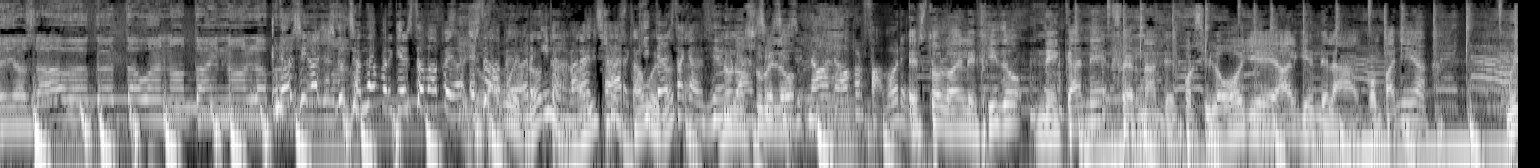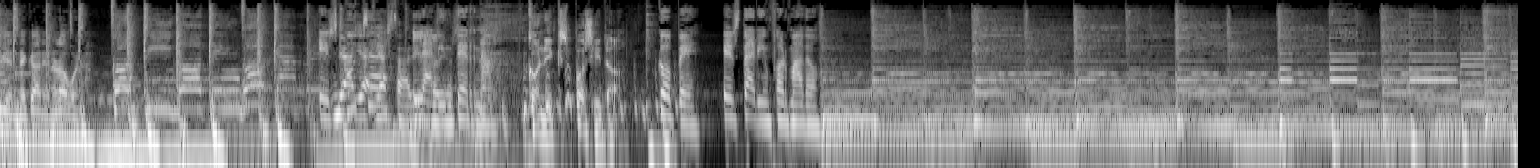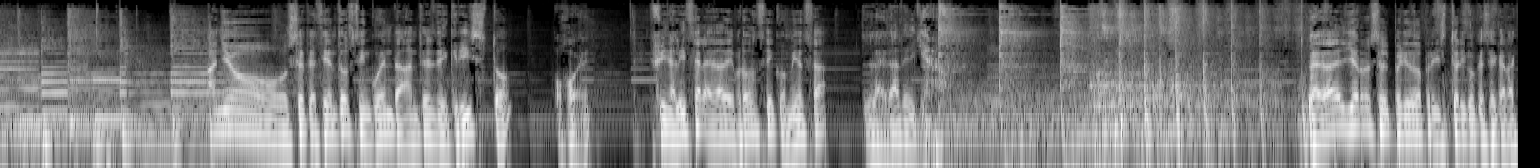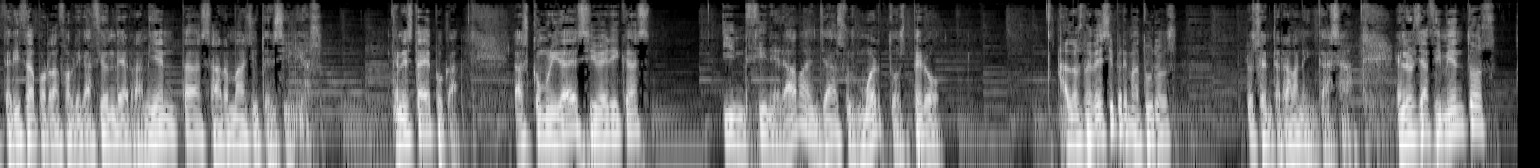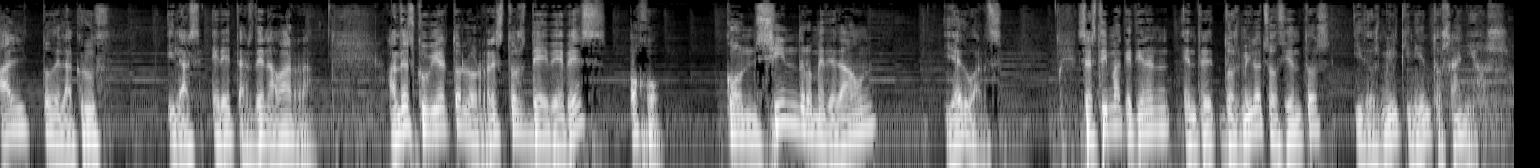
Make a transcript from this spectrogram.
Ella sabe que está buenota y no la No sigas escuchando porque esto va peor. Esto va peor buenota, y nos van ha a echar. Quita buenota. esta canción. No, no, ya. Súbelo. sí, sí. No, no, por favor. eh. Esto lo ha elegido Necane Fernández, por si lo oye alguien de la compañía. Muy bien, Necane, enhorabuena. Contigo tengo Escuchas Ya, ya, ya está, adiós, la adiós. linterna. Con Expósito. Cope, estar informado. Año 750 antes de Cristo, ojo, eh, finaliza la edad de bronce y comienza la edad del hierro. La edad del hierro es el periodo prehistórico que se caracteriza por la fabricación de herramientas, armas y utensilios. En esta época, las comunidades ibéricas incineraban ya a sus muertos, pero a los bebés y prematuros los enterraban en casa. En los yacimientos Alto de la Cruz y las Heretas de Navarra han descubierto los restos de bebés, ojo, con síndrome de Down y Edwards. Se estima que tienen entre 2.800 y 2.500 años.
